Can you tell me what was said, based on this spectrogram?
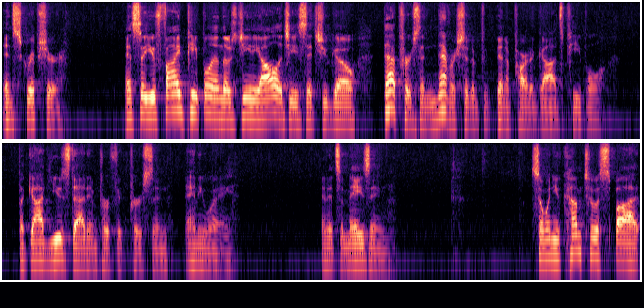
in Scripture. And so you find people in those genealogies that you go, that person never should have been a part of God's people. But God used that imperfect person anyway. And it's amazing. So when you come to a spot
